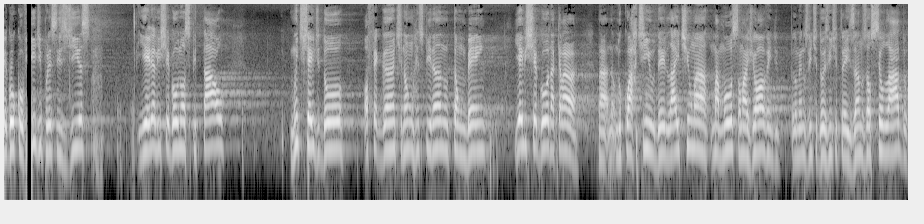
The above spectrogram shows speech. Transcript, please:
pegou Covid por esses dias, e ele ali chegou no hospital, muito cheio de dor, ofegante, não respirando tão bem. E ele chegou naquela, na, no quartinho dele lá e tinha uma, uma moça, uma jovem de pelo menos 22, 23 anos ao seu lado.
